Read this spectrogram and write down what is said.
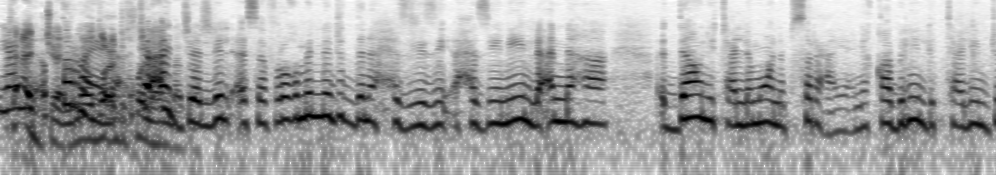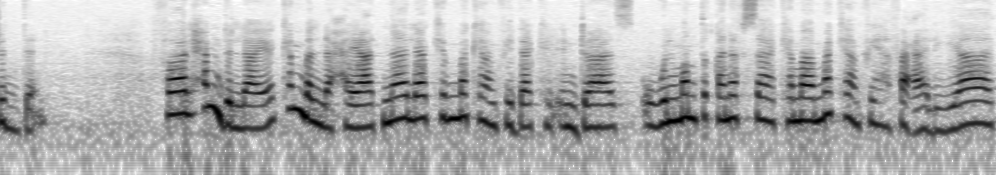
يعني تأجل موضوع دخولها المدرسة. تأجل للأسف رغم أنه جدا حزينين لأنها ال Down يتعلمون بسرعة يعني قابلين للتعليم جدا. فالحمد لله يعني كملنا حياتنا لكن ما كان في ذاك الإنجاز والمنطقة نفسها كمان ما كان فيها فعاليات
